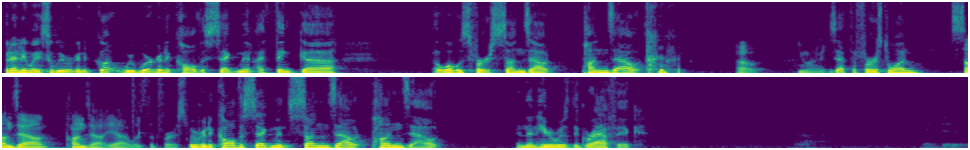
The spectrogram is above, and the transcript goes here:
but anyway so we were gonna go we were gonna call the segment i think uh, uh, what was first suns out puns out Oh, you want to is that the first one Sun's out, puns out. Yeah, It was the first we were one. gonna call the segment suns out puns out and then here was the graphic Can't get it.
